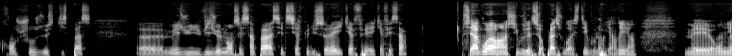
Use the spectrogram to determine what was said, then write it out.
grand-chose de ce qui se passe, euh, mais visuellement, c'est sympa. C'est le Cirque du Soleil qui a fait, qui a fait ça. C'est à voir. Hein. Si vous êtes sur place, vous restez, vous le regardez. Hein. Mais on y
